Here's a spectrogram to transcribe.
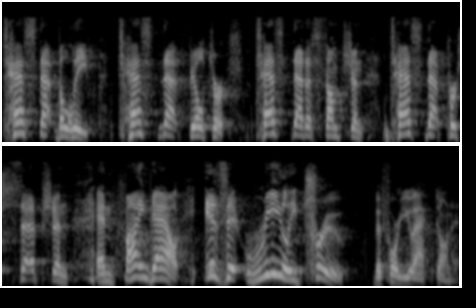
Test that belief. Test that filter. Test that assumption. Test that perception and find out is it really true before you act on it?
